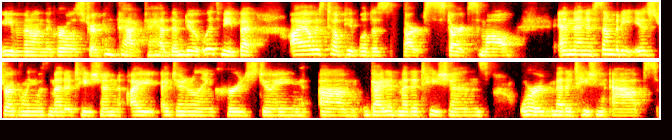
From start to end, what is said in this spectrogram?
even on the girls' trip. In fact, I had them do it with me. But I always tell people to start start small and then if somebody is struggling with meditation, I, I generally encourage doing um, guided meditations or meditation apps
